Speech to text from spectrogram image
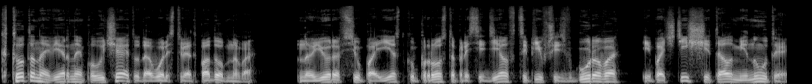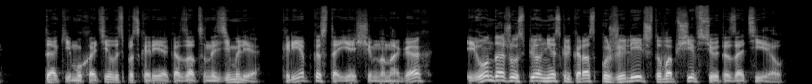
Кто-то, наверное, получает удовольствие от подобного, но Юра всю поездку просто просидел, вцепившись в Гурова, и почти считал минуты. Так ему хотелось поскорее оказаться на земле, крепко стоящим на ногах, и он даже успел несколько раз пожалеть, что вообще все это затеял.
